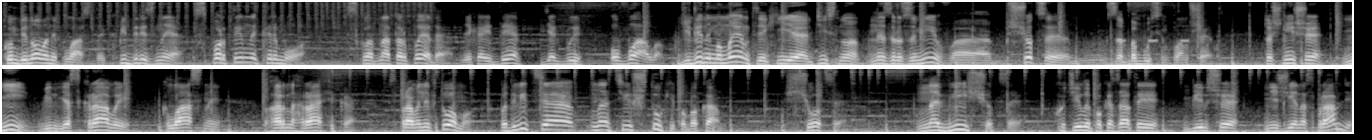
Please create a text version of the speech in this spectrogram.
Комбінований пластик, підрізне, спортивне кермо, складна торпеда, яка йде якби овалом. Єдиний момент, який я дійсно не зрозумів, а що це за бабусін планшет. Точніше, ні, він яскравий, класний, гарна графіка. Справа не в тому. Подивіться на ці штуки по бокам. Що це? Навіщо це? Хотіли показати більше, ніж є насправді?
